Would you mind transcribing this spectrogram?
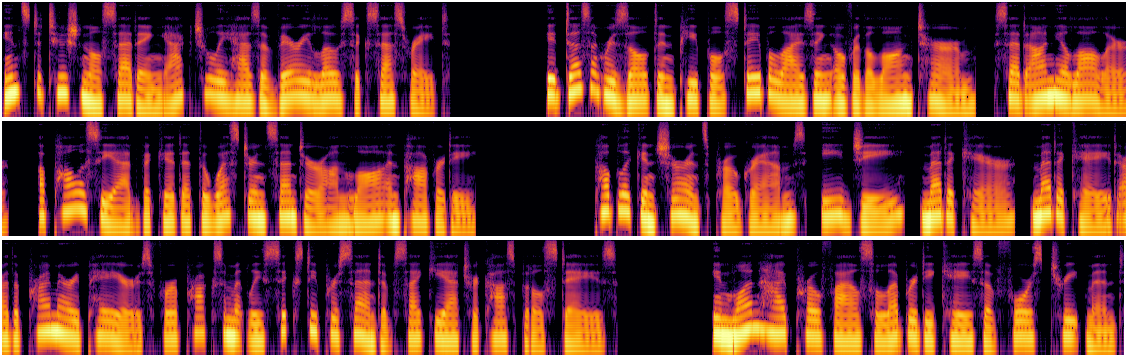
institutional setting actually has a very low success rate. It doesn't result in people stabilizing over the long term, said Anya Lawler, a policy advocate at the Western Center on Law and Poverty. Public insurance programs, e.g., Medicare, Medicaid are the primary payers for approximately 60% of psychiatric hospital stays. In one high-profile celebrity case of forced treatment,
